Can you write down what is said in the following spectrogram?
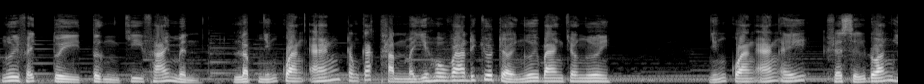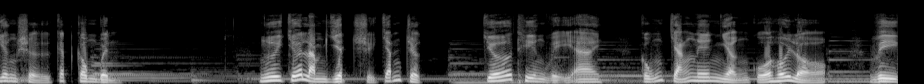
Ngươi phải tùy từng chi phái mình lập những quan án trong các thành mà Giê-hô-va Đức Chúa Trời ngươi ban cho ngươi. Những quan án ấy sẽ xử đoán dân sự cách công bình. Ngươi chớ làm dịch sự chánh trực, chớ thiên vị ai, cũng chẳng nên nhận của hối lộ, vì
